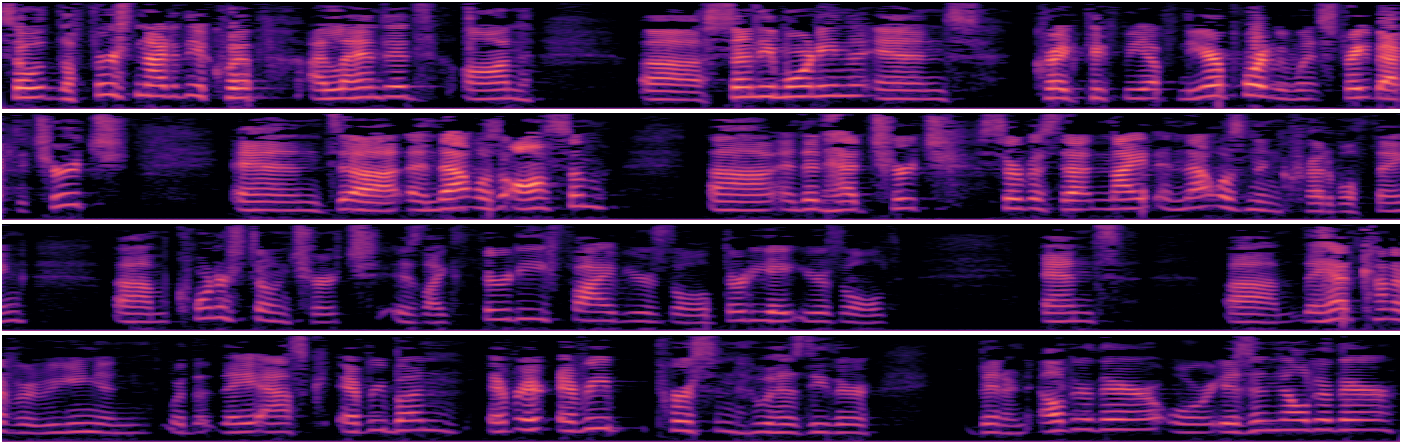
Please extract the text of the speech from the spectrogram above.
So the first night of the equip, I landed on uh, Sunday morning, and Craig picked me up from the airport. We went straight back to church, and uh, and that was awesome. Uh, and then had church service that night, and that was an incredible thing. Um, Cornerstone Church is like 35 years old, 38 years old, and um, they had kind of a reunion where they ask everyone, every every person who has either been an elder there or is an elder there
